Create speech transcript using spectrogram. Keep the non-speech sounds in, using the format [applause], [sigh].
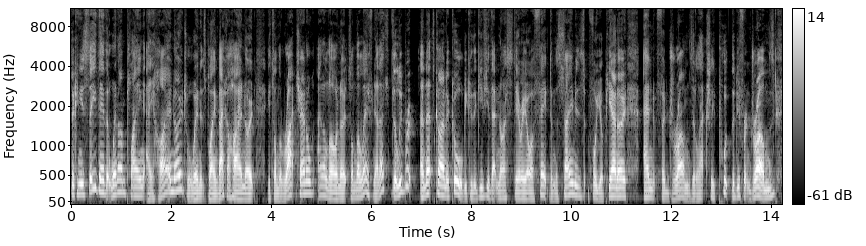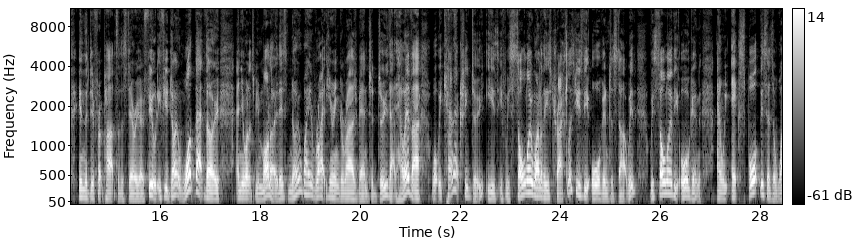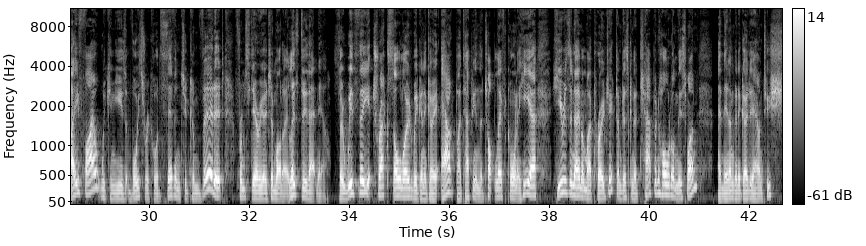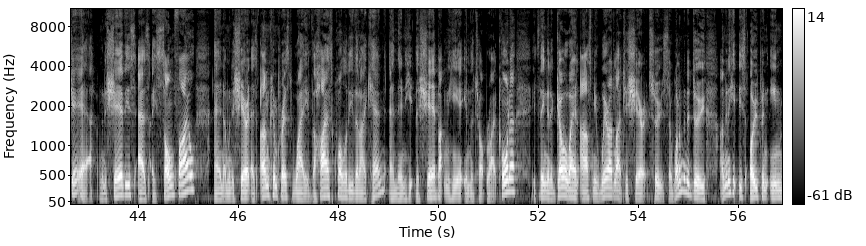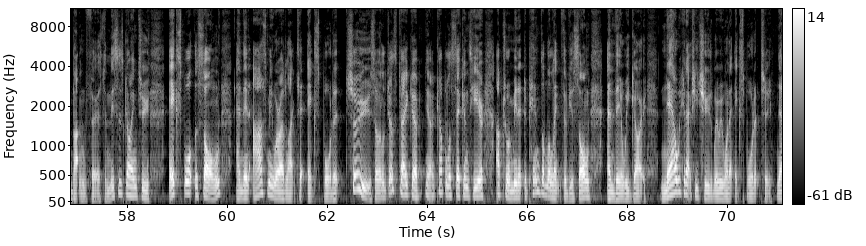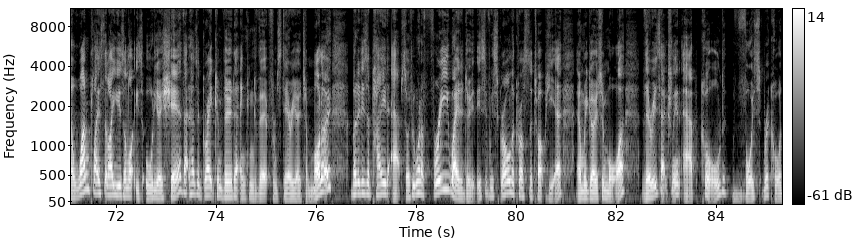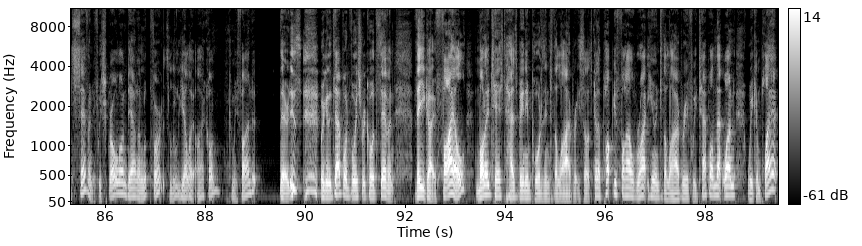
So can you see there that when I'm playing a higher note or when it's playing back a higher note, it's on the right channel and a lower note's on the left. Now that's deliberate and that's kind of cool because it gives you that nice stereo effect. And the same is for your piano and for drums. It'll actually put the different drums in the different parts of the stereo field. If you don't want that though, and you want it to be mono, there's no way right here in GarageBand to do that. However, what we can actually do is if we solo one of these tracks, let's use the organ to start with. We solo the organ and we export this as a WAV file. We can use voice Record 7 to convert it from stereo to mono. Let's do that now. So with the track soloed, we're going to go out by tapping in the top left corner here. Here is the name of my project. I'm just going to tap and hold on this one and then I'm going to go down to share. I'm going to share this as a song file and I'm going to share it as uncompressed wave, the highest quality that I can, and then hit the share button here in the top right corner. It's then going to go away and ask me where I'd like to share it to. So what I'm going to do, I'm going to hit this open in button first, and this is going to export the song and then ask me where I'd like to export it to. So it'll just take a, you know, a couple of seconds here, up to a minute, depends on the length of your song, and there we go. Now we can actually choose where we want to export it to. Now, one place that I use a lot is AudioShare. That has a great converter and can convert from stereo to mono, but it is a paid app. So if we want a free way to do this, if we scroll across the top here and we go to more, there is actually an app called Voice Record 7. If we scroll on down and look for it, it's a little yellow icon. Can we find it? There it is. [laughs] We're going to tap on Voice Record 7. There you go. File mono test has been imported into the library. So it's going to pop your file right here into the library. If we tap on that one, we can play it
